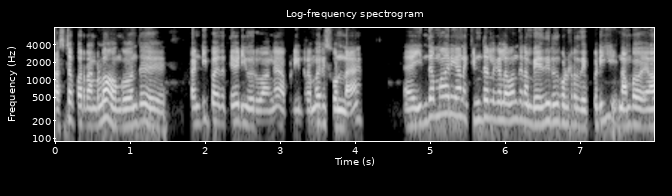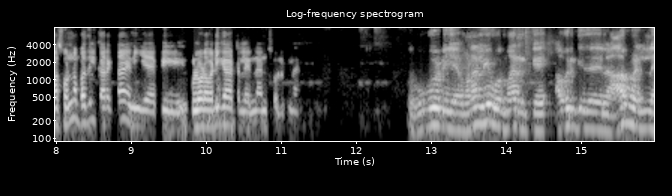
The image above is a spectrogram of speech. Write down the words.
கஷ்டப்படுறாங்களோ அவங்க வந்து கண்டிப்பா இதை தேடி வருவாங்க அப்படின்ற மாதிரி சொன்னேன். இந்த மாதிரியான கிண்டல்களை வந்து நம்ம எதிர்கொள்றது எப்படி? நம்ம நான் சொன்ன பதில் கரெக்டா நீங்க எப்படி உங்களோட வழிகாட்டல் என்னன்னு சொல்லுங்க. ஒவ்வொருடைய மனநிலையும் ஒரு மாதிரி இருக்கு. அவருக்கு இதுல ஆர்வம் இல்ல.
